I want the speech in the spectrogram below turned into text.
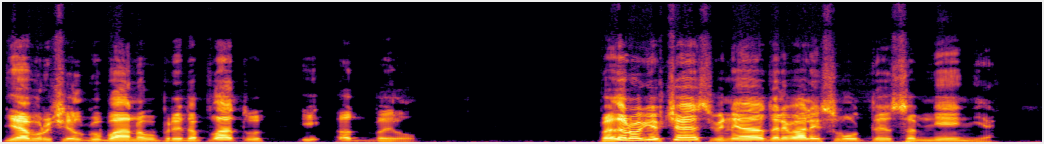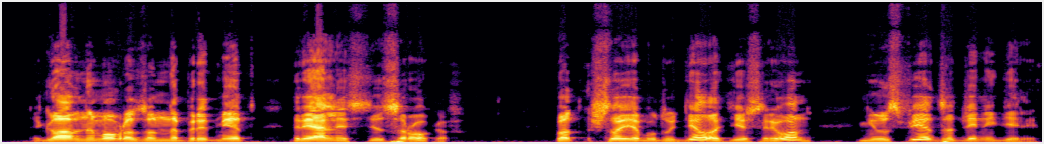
Я вручил Губанову предоплату и отбыл. По дороге в часть меня одолевали смутные сомнения. Главным образом на предмет реальности сроков. Вот что я буду делать, если он не успеет за две недели?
